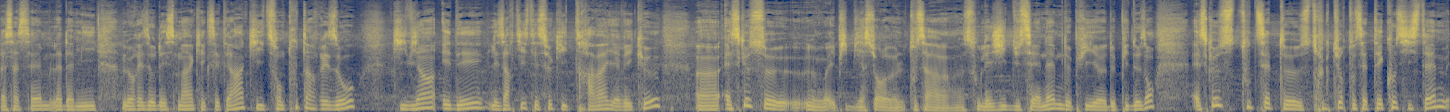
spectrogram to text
la SACEM, l'ADAMI, le réseau des SMAC, etc., qui sont tout un réseau qui vient aider les artistes et ceux qui travaillent avec eux. Euh, est-ce que ce, euh, et puis bien sûr euh, tout ça sous l'égide du CNM depuis euh, depuis deux ans, est-ce que toute cette structure, tout cet écosystème,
